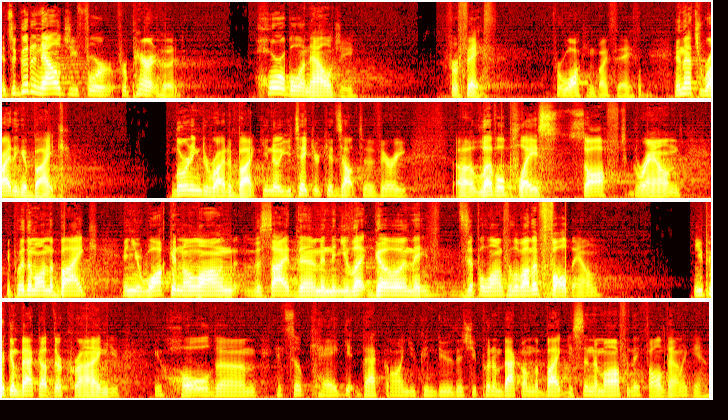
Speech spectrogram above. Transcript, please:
It's a good analogy for, for parenthood, horrible analogy for faith, for walking by faith. And that's riding a bike, learning to ride a bike. You know, you take your kids out to a very uh, level place, soft ground, you put them on the bike, and you're walking along beside them, and then you let go, and they zip along for a little while, they fall down. You pick them back up, they're crying. You, you hold them. It's okay. Get back on. You can do this. You put them back on the bike. You send them off, and they fall down again.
